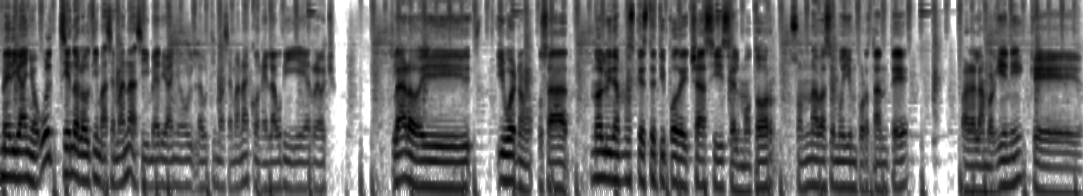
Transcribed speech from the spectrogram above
Medio año. Siendo la última semana, sí, medio año la última semana con el Audi R8. Claro, y, y bueno, o sea, no olvidemos que este tipo de chasis, el motor, son una base muy importante para Lamborghini, que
